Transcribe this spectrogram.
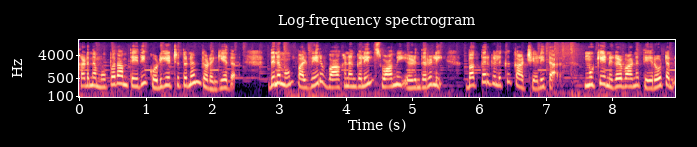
கடந்த முப்பதாம் தேதி கொடியேற்றத்துடன் தொடங்கியது. தினமும் பல்வேறு வாகனங்களில் சுவாமி எழுந்தருளி பக்தர்களுக்கு காட்சியளித்தார். முக்கிய நிகழ்வான தேரோட்டம்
